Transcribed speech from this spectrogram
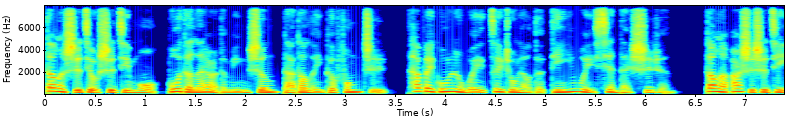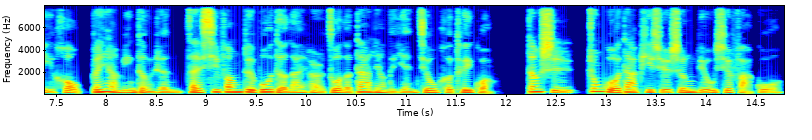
到了十九世纪末，波德莱尔的名声达到了一个峰值，他被公认为最重要的第一位现代诗人。到了二十世纪以后，本雅明等人在西方对波德莱尔做了大量的研究和推广。当时，中国大批学生留学法国，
